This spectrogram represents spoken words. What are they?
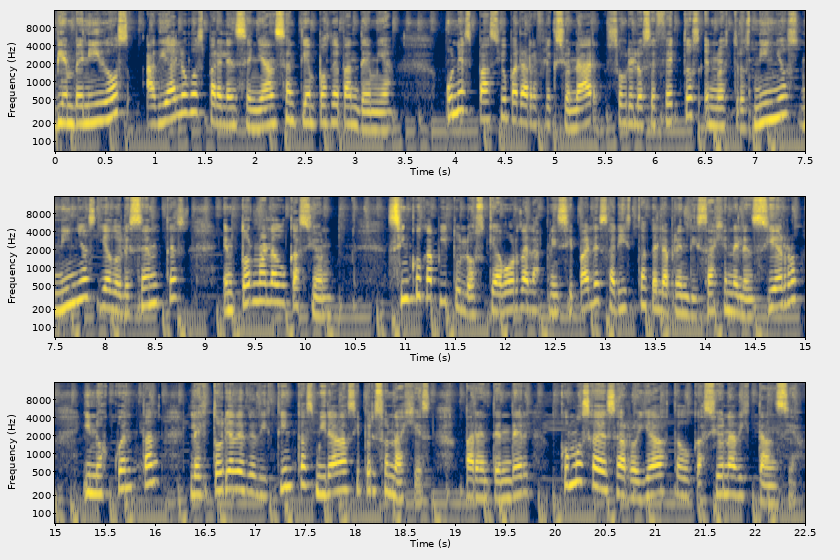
Bienvenidos a Diálogos para la Enseñanza en tiempos de pandemia, un espacio para reflexionar sobre los efectos en nuestros niños, niñas y adolescentes en torno a la educación. Cinco capítulos que abordan las principales aristas del aprendizaje en el encierro y nos cuentan la historia desde distintas miradas y personajes para entender cómo se ha desarrollado esta educación a distancia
